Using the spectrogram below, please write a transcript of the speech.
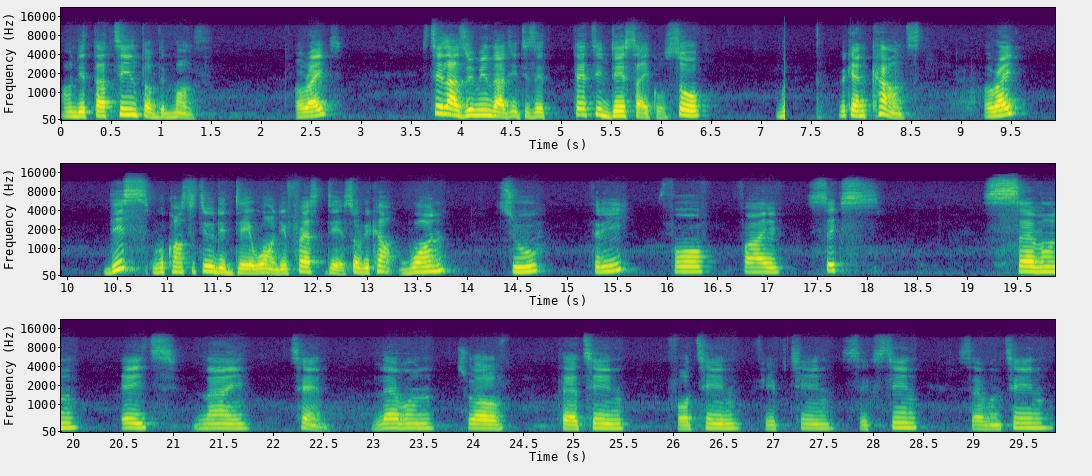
on the 13th of the month. All right? Still assuming that it is a 30 day cycle. So we, we can count all right? This will constitute the day one, the first day. So we count one, two, three, four, five, six, seven, eight, nine, ten, eleven, twelve, thirteen, 14, 15, 16, 17,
